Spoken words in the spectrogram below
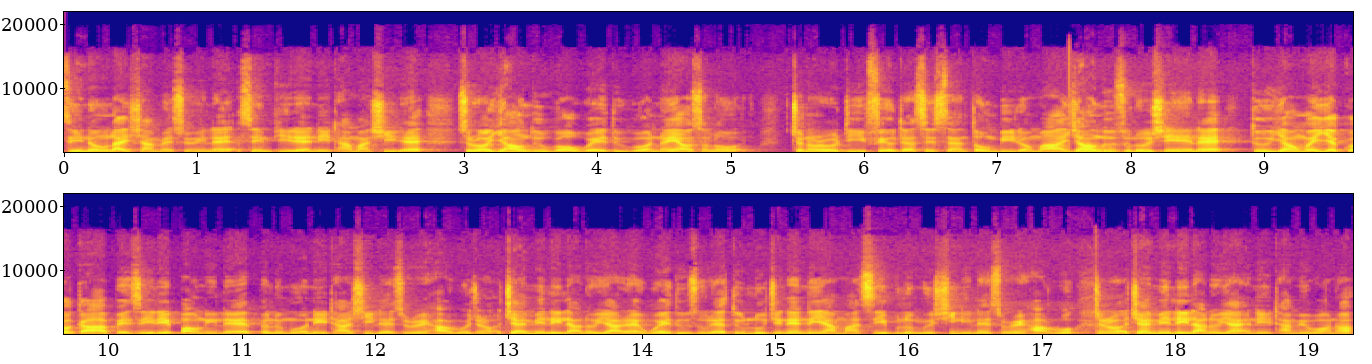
ဈေးနှုန်းလိုက်ရှာမယ်ဆိုရင်လည်းအဆင်ပြေတဲ့အနေအထားမှာရှိတယ်ဆိုတော့ရောင်းသူကောဝယ်သူကောနှစ်ယောက်စလုံး ကျွန်တော်တို့ဒီ filter system သုံးပြီးတော့မှရောင်းသူဆိုလို့ရှိရင်လည်းသူရောင်းမဲ့ရက်ကွက်ကဘယ်ဈေးတွေပေါက်နေလဲဘယ်လိုမျိုးအနေအထားရှိလဲဆိုတဲ့ဟာကိုကျွန်တော်အကြမ်းမြင်လေ့လာလို့ရတယ်ဝယ်သူဆိုလည်းသူလိုချင်တဲ့နေရာမှာဈေးဘယ်လိုမျိုးရှိနေလဲဆိုတဲ့ဟာကိုကျွန်တော်အကြမ်းမြင်လေ့လာလို့ရတဲ့အနေအထားမျိုးပေါ့နော်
